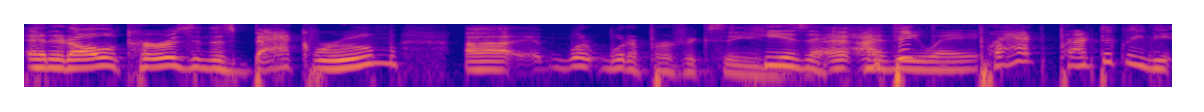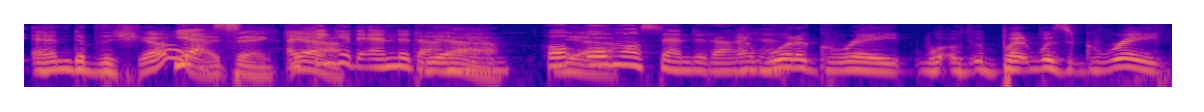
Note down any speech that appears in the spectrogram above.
and it all occurs in this back room. Uh, what what a perfect scene! He is a heavyweight. prac- practically the end of the show. yes, I think. I think it ended on Yeah. him. O- Yeah. Almost ended on And him. what a great, but it was a great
